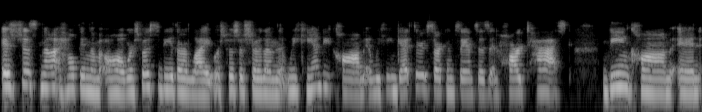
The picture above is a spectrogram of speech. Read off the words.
it's just not helping them at all. We're supposed to be their light. We're supposed to show them that we can be calm and we can get through circumstances and hard tasks being calm and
